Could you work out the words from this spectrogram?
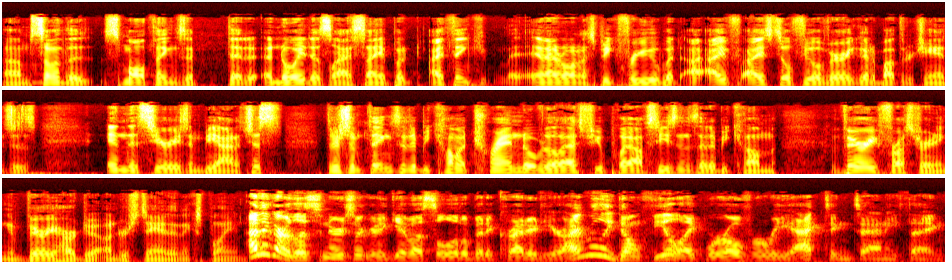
um, some of the small things that, that annoyed us last night. But I think, and I don't want to speak for you, but I, I, I still feel very good about their chances in this series and beyond. It's just there's some things that have become a trend over the last few playoff seasons that have become very frustrating and very hard to understand and explain. I think our listeners are going to give us a little bit of credit here. I really don't feel like we're overreacting to anything.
